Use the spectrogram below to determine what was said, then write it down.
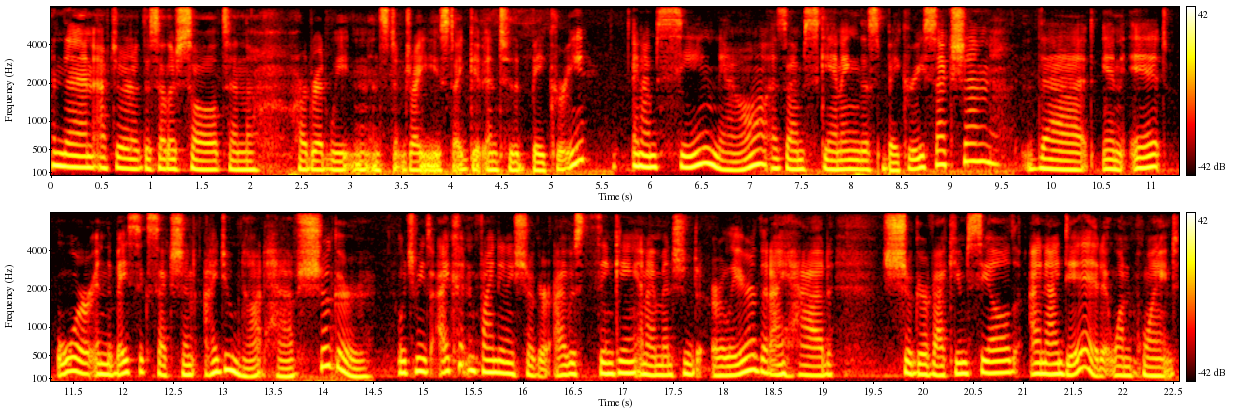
And then after this other salt and the hard red wheat and instant dry yeast, I get into the bakery. And I'm seeing now, as I'm scanning this bakery section, that in it or in the basic section, I do not have sugar, which means I couldn't find any sugar. I was thinking, and I mentioned earlier that I had sugar vacuum sealed, and I did at one point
